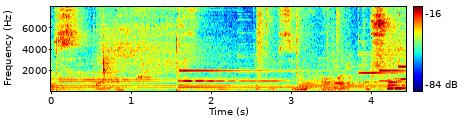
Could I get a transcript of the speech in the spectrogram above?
Ось так. По всьому аркушу.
